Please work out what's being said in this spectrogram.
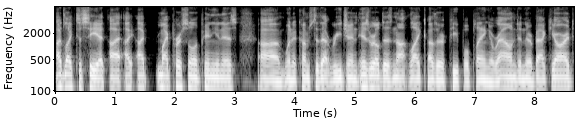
I'd like to see it. I, I, I my personal opinion is, uh, when it comes to that region, Israel does not like other people playing around in their backyard,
